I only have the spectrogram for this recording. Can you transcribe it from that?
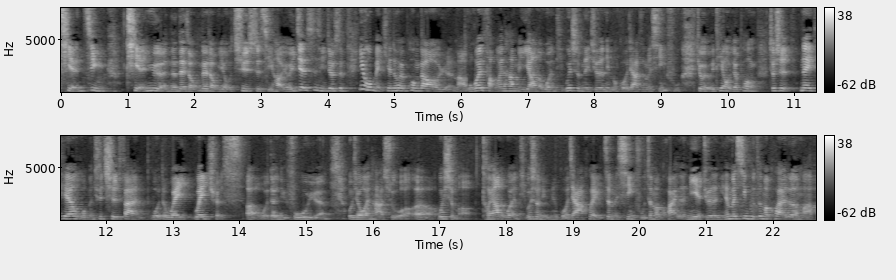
恬静、田园的那种那种有趣事情。哈，有一件事情就是，因为我每天都会碰到人嘛，我会访问他们一样的问题：为什么你觉得你们国家这么幸福？就有一天我就碰，就是那天我们去吃饭，我的 wait waitress，呃，我的女服务员，我就问她说，呃，为什么同样的问题，为什么你们？国家会这么幸福这么快乐？你也觉得你那么幸福这么快乐吗？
